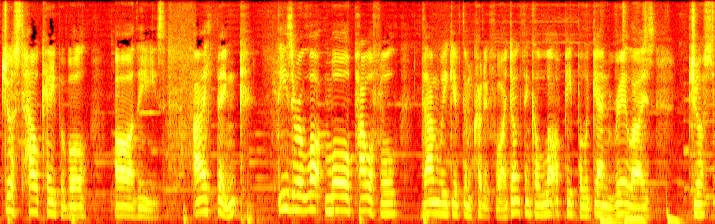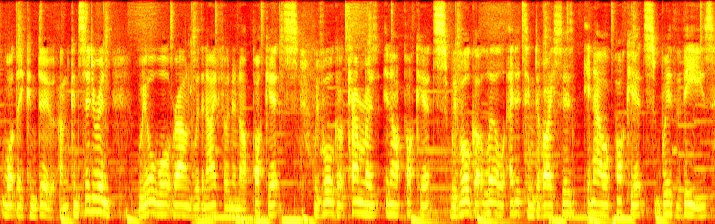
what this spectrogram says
just how capable are these? I think these are a lot more powerful than we give them credit for. I don't think a lot of people, again, realise just what they can do. And considering we all walk around with an iPhone in our pockets, we've all got cameras in our pockets, we've all got little editing devices in our pockets with these.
